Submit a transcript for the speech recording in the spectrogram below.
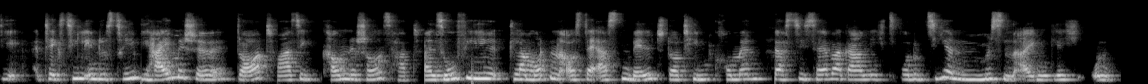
die Textilindustrie, die heimische dort quasi kaum eine Chance hat, weil so viele Klamotten aus der ersten Welt dorthin kommen, dass sie selber gar nichts produzieren müssen eigentlich. Und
